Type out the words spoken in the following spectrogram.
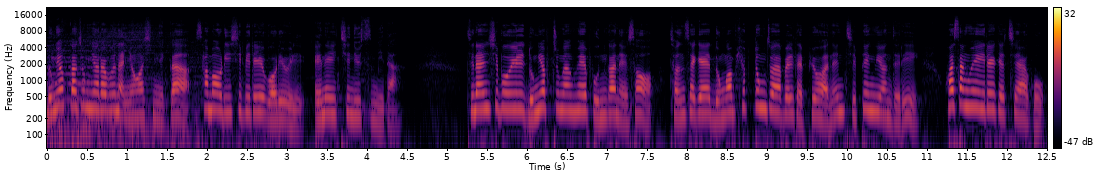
농협가족 여러분 안녕하십니까? 3월 21일 월요일 NH 뉴스입니다. 지난 15일 농협중앙회 본관에서 전 세계 농업협동조합을 대표하는 집행위원들이 화상회의를 개최하고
